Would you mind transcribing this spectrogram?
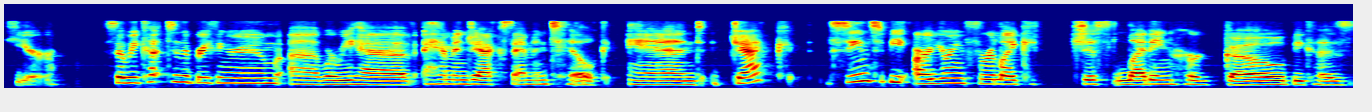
here. So we cut to the briefing room uh, where we have Hammond, Jack, Sam, and Teal'c, and Jack seems to be arguing for like just letting her go because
